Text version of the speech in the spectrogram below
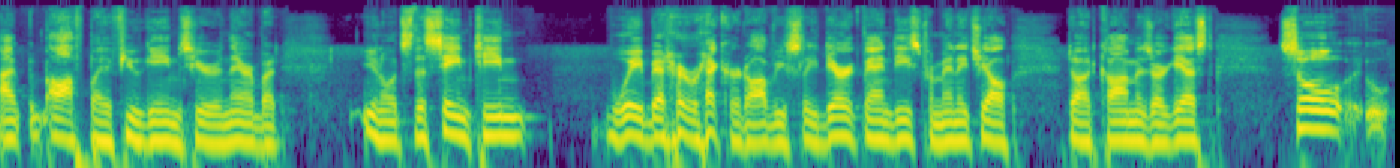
I'm off by a few games here and there, but, you know, it's the same team, way better record, obviously. Derek Van Diest from NHL.com is our guest. So,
